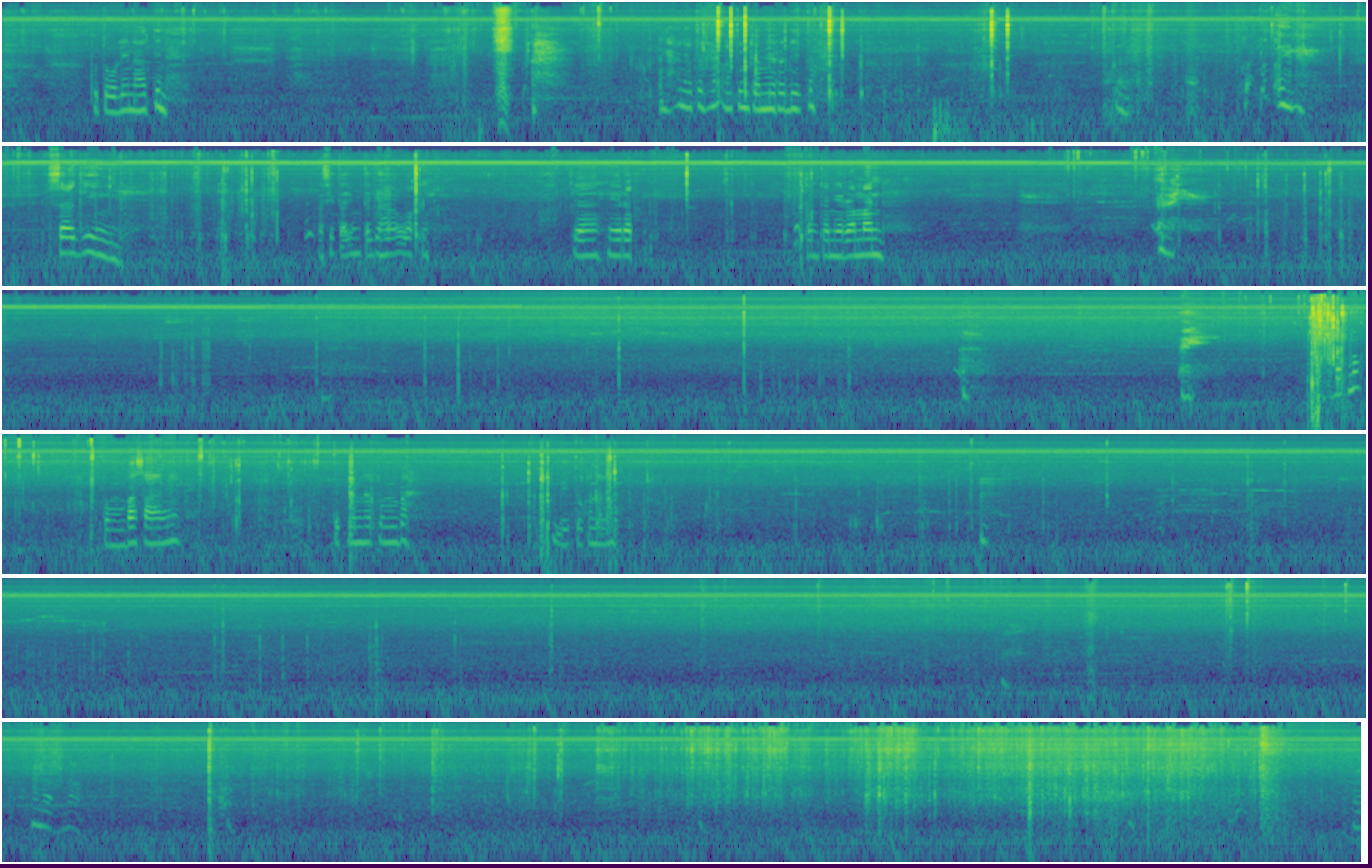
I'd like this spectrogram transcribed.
Putulin natin. Anahan natin yung ating camera dito. Kapa tayo na saging. Kasi tayong tagahawak eh. Kaya hirap. At ang cameraman. Aray no? Tumba sa hangin. Tikman na tumba. Dito ka na lang. Ang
